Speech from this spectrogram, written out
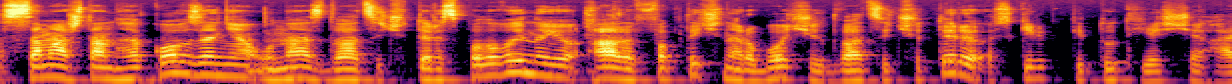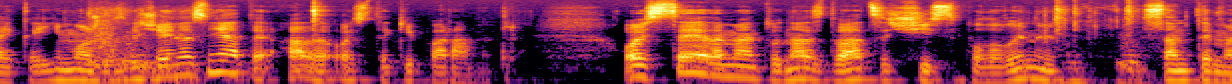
Сама штанга ковзання у нас 24,5, але фактично робочих 24, оскільки тут є ще гайка. Її можна, звичайно, зняти, але ось такі параметри. Ось цей елемент у нас 26,5 см.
